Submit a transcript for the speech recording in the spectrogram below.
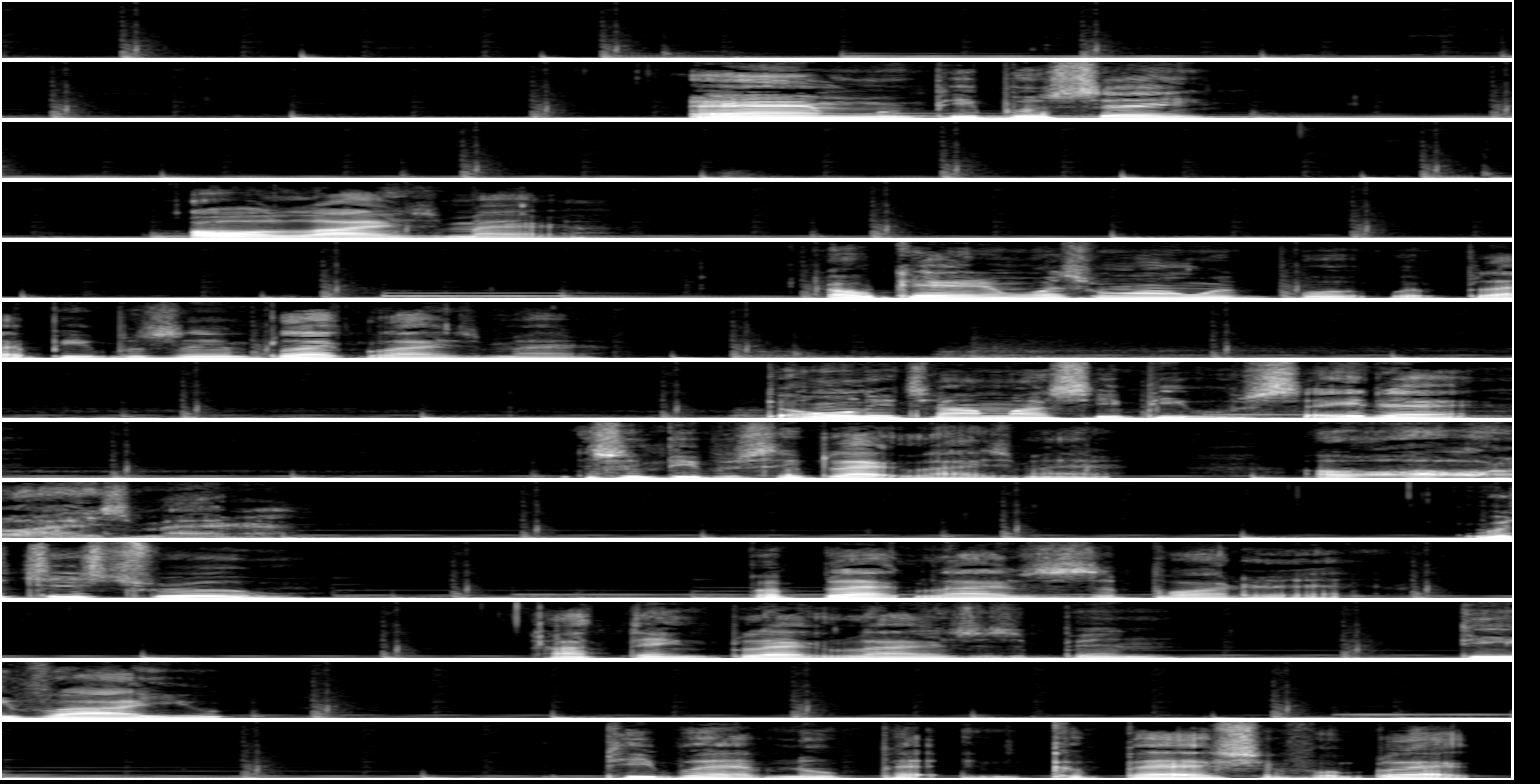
When people say all lives matter, okay, then what's wrong with, with, with black people saying black lives matter? The only time I see people say that is when people say black lives matter. Oh, all lives matter. Which is true. But Black Lives is a part of that. I think Black Lives has been devalued. People have no pa- compassion for black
